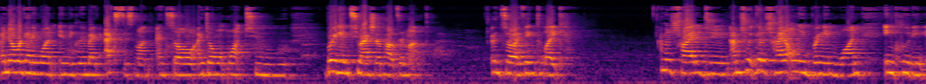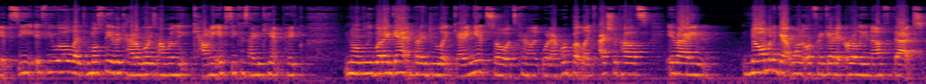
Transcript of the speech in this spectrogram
I know we're getting one in the Glam Bag X this month, and so I don't want to bring in two eyeshadow palettes a month. And so I think like I'm gonna try to do, I'm gonna try to only bring in one, including Ipsy, if you will. Like most of the other categories aren't really counting Ipsy because I can't pick normally what I get, but I do like getting it, so it's kind of like whatever. But like eyeshadow palettes, if I know I'm gonna get one or if I get it early enough that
